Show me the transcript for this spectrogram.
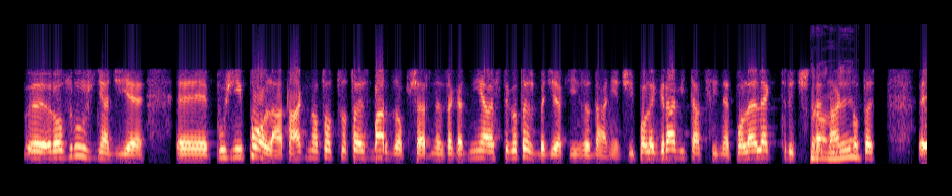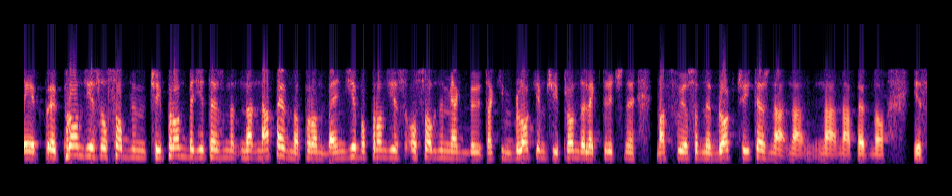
Rozróżniać je. Yy, później pola, tak? No to, to, to jest bardzo obszerne zagadnienie, ale z tego też będzie jakieś zadanie, czyli pole grawitacyjne, pole elektryczne, Prądy? tak? To też, prąd jest osobnym, czyli prąd będzie też, na, na, pewno prąd będzie, bo prąd jest osobnym jakby takim blokiem, czyli prąd elektryczny ma swój osobny blok, czyli też na, na, na, na pewno jest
